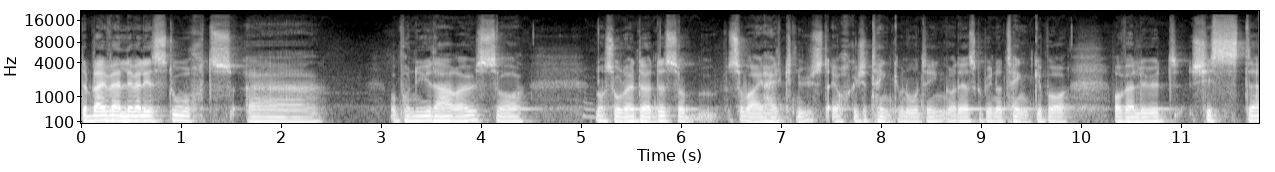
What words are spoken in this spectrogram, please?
det ble veldig, veldig stort. Eh, og på ny der òg, så Når Solveig døde, så, så, var jeg helt knust. Jeg orker ikke tenke på noen ting. Og det jeg skulle begynne å tenke på å velge ut kiste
